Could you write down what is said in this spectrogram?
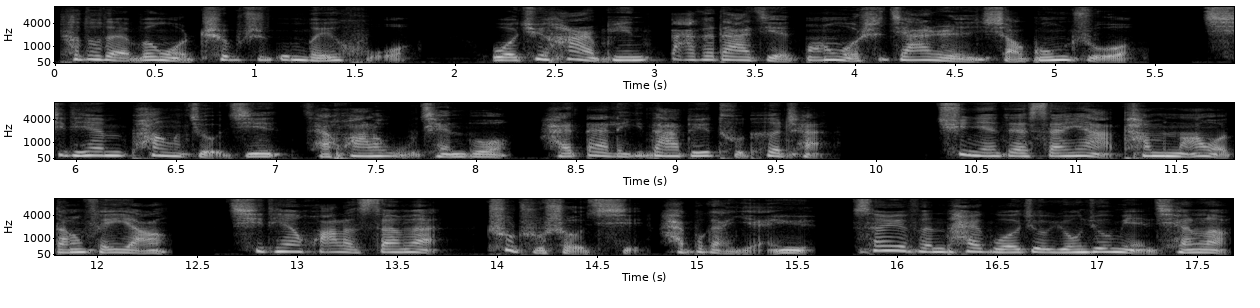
他都得问我吃不吃东北虎。我去哈尔滨，大哥大姐帮我是家人，小公主，七天胖了九斤，才花了五千多，还带了一大堆土特产。去年在三亚，他们拿我当肥羊，七天花了三万，处处受气，还不敢言语。三月份泰国就永久免签了。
